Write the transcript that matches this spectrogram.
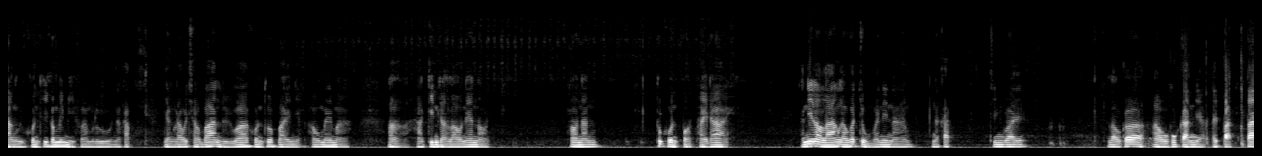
ตังค์หรือคนที่เขาไม่มีความรู้นะครับ อย่างเราชาวบ้านหรือว่าคนทั่วไปเนี่ยเขาไม่มาหากินกับเราแน่นอน เพราะนั้นทุกคนปลอดภัยได้ อันนี้เราล้างเราก็จุ่มไว้ในน้ำนะครับ ทิ้งไว้ เราก็เอาฮุกกันเนี่ยไปปัดใต้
